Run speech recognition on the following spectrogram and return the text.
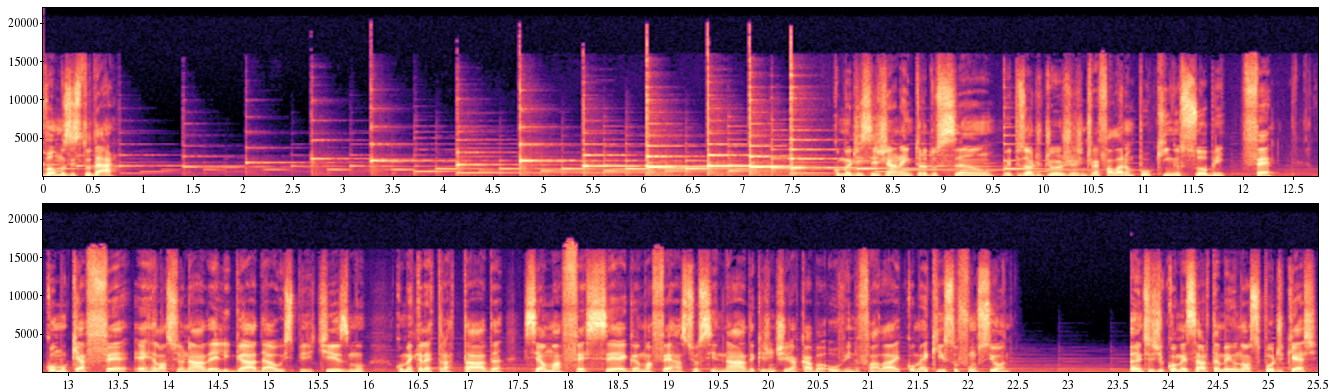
Vamos estudar? Como eu disse já na introdução, o episódio de hoje a gente vai falar um pouquinho sobre fé como que a fé é relacionada, é ligada ao espiritismo, como é que ela é tratada, se é uma fé cega, uma fé raciocinada que a gente acaba ouvindo falar e como é que isso funciona. Antes de começar também o nosso podcast,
